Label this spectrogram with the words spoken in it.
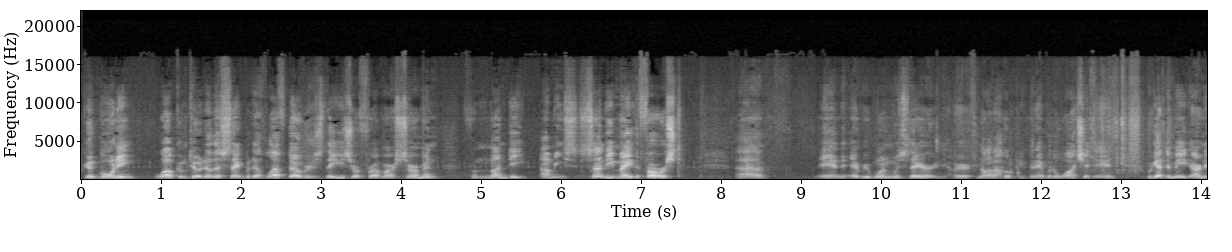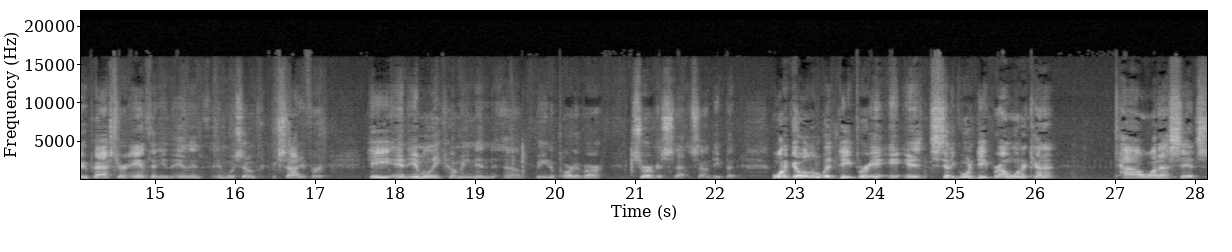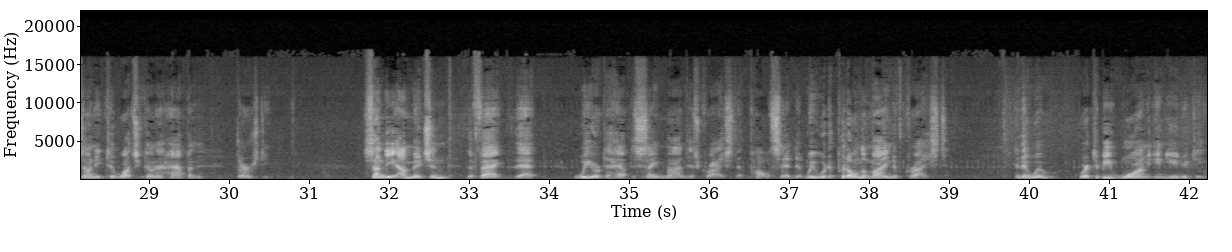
Good morning. Welcome to another segment of Leftovers. These are from our sermon from Monday, I mean Sunday, May the 1st. Uh, and everyone was there, or if not, I hope you've been able to watch it. And we got to meet our new pastor, Anthony, then, and, and we're so excited for he and Emily coming and uh, being a part of our service that Sunday. But I want to go a little bit deeper. And instead of going deeper, I want to kind of tie what I said Sunday to what's going to happen Thursday. Sunday, I mentioned the fact that we are to have the same mind as Christ, that Paul said, that we were to put on the mind of Christ, and that we were to be one in unity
